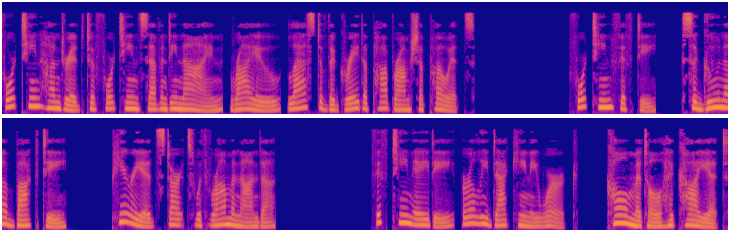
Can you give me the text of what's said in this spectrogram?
1400 to 1479, Raju, last of the great Apabhramsha poets. 1450, Saguna Bhakti period starts with Ramananda 1580, early Dakini work, Kalmatal Hikayat,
